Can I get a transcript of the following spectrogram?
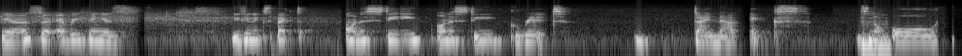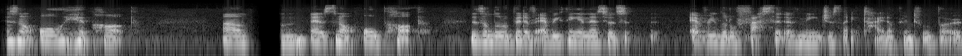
You know, so everything is you can expect honesty, honesty, grit, dynamics, It's not all it's not all hip hop. Um, and it's not all pop. There's a little bit of everything in there, so it's every little facet of me just like tied up into a bow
